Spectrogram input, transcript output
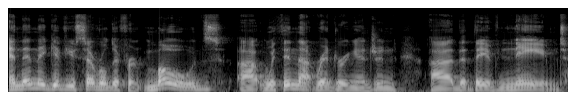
And then they give you several different modes uh, within that rendering engine uh, that they've named.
